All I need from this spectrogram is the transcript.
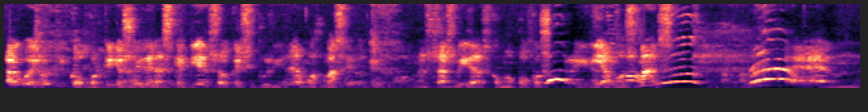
algo erótico porque yo soy de las que pienso que si pudiéramos más erotismo en nuestras vidas, como poco sonreiríamos más. Em,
